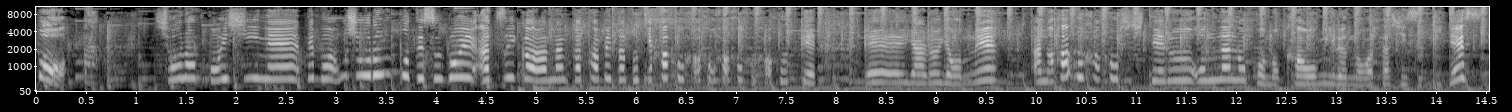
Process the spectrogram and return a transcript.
籠包。小籠包美味しいね。でも、小籠包ってすごい熱いから、なんか食べた時、ハフハフハフハフって、えー、やるよね。あの、ハフハフしてる女の子の顔見るの私好きです。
